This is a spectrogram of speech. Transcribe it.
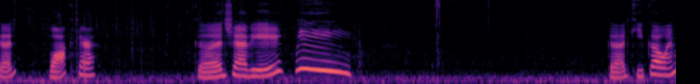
Good. Walk, Tara. Good, Chevy. Whee! Good, keep going.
